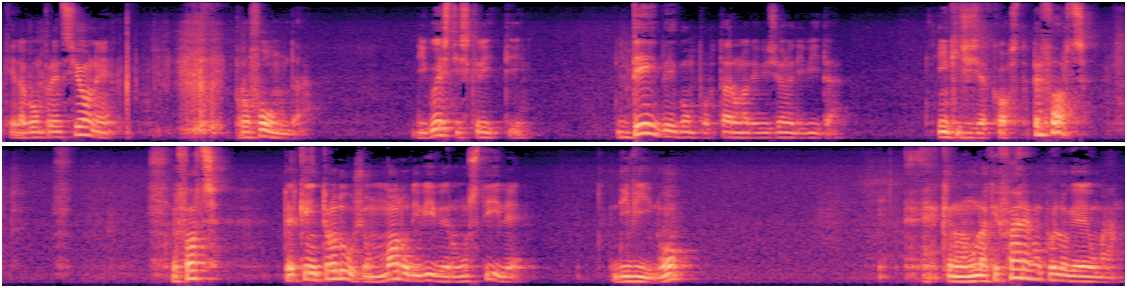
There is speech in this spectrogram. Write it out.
che la comprensione profonda di questi scritti deve comportare una revisione di vita in chi ci si accosta, per forza, per forza, perché introduce un modo di vivere, uno stile divino eh, che non ha nulla a che fare con quello che è umano,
